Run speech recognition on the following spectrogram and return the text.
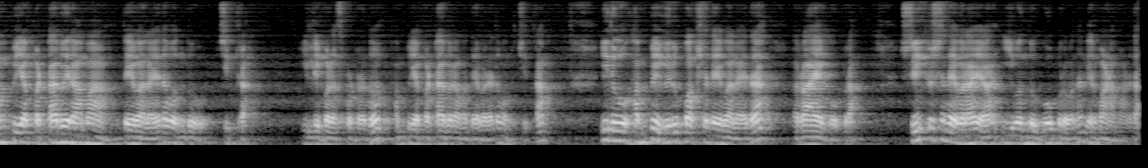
ಹಂಪಿಯ ಪಟ್ಟಾಭಿರಾಮ ದೇವಾಲಯದ ಒಂದು ಚಿತ್ರ. ಇಲ್ಲಿ ಬಳಸ್ಕೊಂಡಿರೋದು ಹಂಪಿಯ ಪಟ್ಟಾಭಿರಾಮ ದೇವಾಲಯದ ಒಂದು ಚಿತ್ರ. ಇದು ಹಂಪಿ ವಿರೂಪಾಕ್ಷ ದೇವಾಲಯದ ರಾಯಗೋಪುರ. ಶ್ರೀಕೃಷ್ಣ ದೇವರಾಯ ಈ ಒಂದು ಗೋಪುರವನ್ನು ನಿರ್ಮಾಣ ಮಾಡಿದ.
